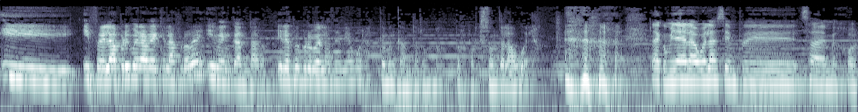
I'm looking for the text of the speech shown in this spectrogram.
Y, y fue la primera vez que las probé y me encantaron. Y después probé las de mi abuela, que me encantaron más, pues porque son de la abuela. La comida de la abuela siempre sabe mejor.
